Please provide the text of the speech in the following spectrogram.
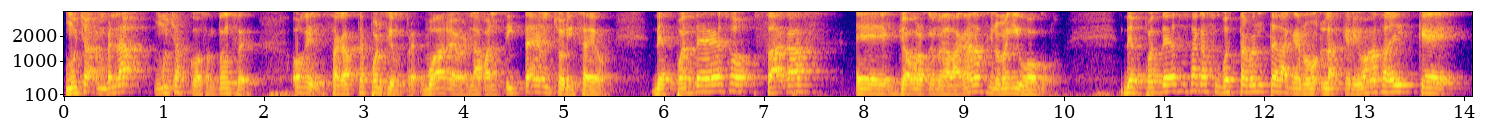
muchas, en verdad, muchas cosas. Entonces, ok, sacaste por siempre, whatever, la partiste en el choriceo. Después de eso, sacas eh, yo hago lo que me da la gana, si no me equivoco. Después de eso saca supuestamente la que no, las que no iban a salir, que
